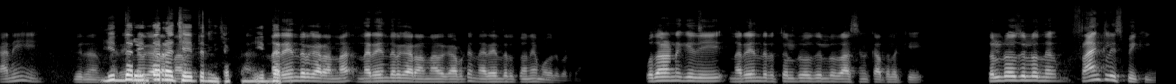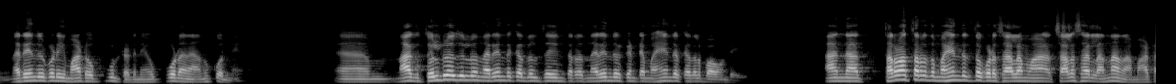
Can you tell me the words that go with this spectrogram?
కానీ మీరు ఇద్దరు ఇద్దరు అన్నారు రచయితల్ని చెప్పండి. నరేంద్ర గారు అన్న నరేంద్ర గారు అన్నారు కాబట్టి నరేంద్రతోనే మొదలుపెడదాం. ఉదాహరణకి ఇది నరేంద్ర తొలి రోజుల్లో రాసిన కథలకి, తొలి రోజుల్లో ఫ్రాంక్లీ స్పీకింగ్ నరేంద్ర కూడా ఈ మాట ఒప్పుకుంటాడు. నేను ఒప్పుకోడని అనుకోను నేను. నాకు తొలి రోజుల్లో నరేంద్ర కథలు చదివిన తర్వాత నరేంద్ర కంటే మహేంద్ర కథలు బాగుండేవి. నా తర్వాత తర్వాత మహేంద్రతో కూడా చాలా మా చాలాసార్లు అన్నాను ఆ మాట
